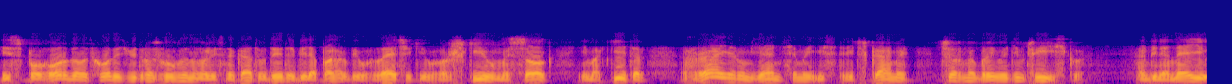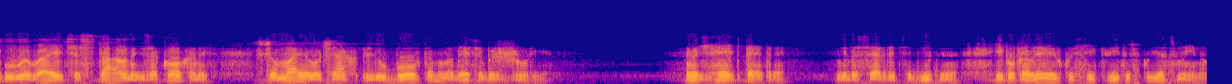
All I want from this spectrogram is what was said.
І спогордо відходить від розгубленого лісника туди, де біля пагорбів глечиків, горшків, мисок і макітер грає рум'янцями і стрічками чорнобриве дівчисько, а біля неї увивається ставний закоханий, що має в очах любов та молодече безжур'я. Ось геть, Петре, ніби сердиться дівчина і поправляє в косі квіточку ясмину.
